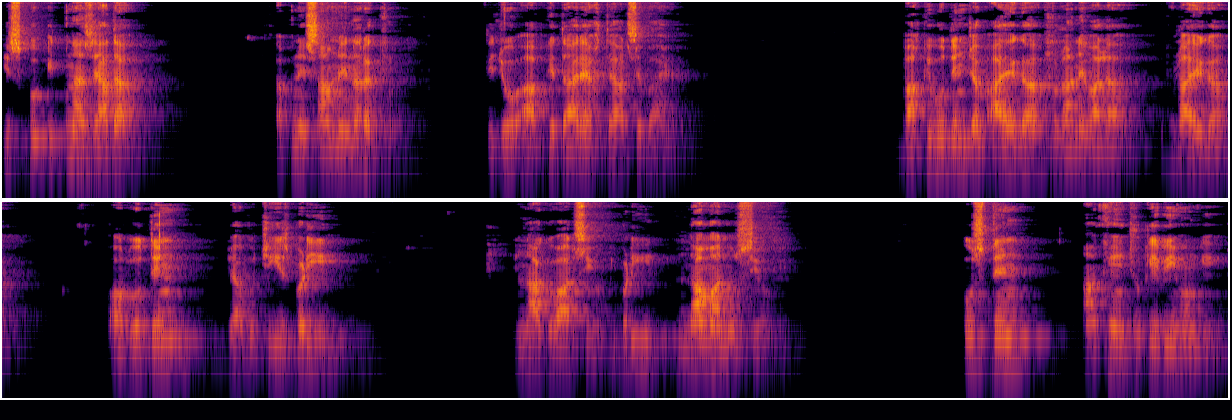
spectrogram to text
اس کو اتنا زیادہ اپنے سامنے نہ رکھیں کہ جو آپ کے دائرۂ اختیار سے باہر باقی وہ دن جب آئے گا، بلانے والا بلائے گا اور وہ دن یا وہ چیز بڑی ناگوار سی ہوگی، بڑی نامانوس سی ہوگی۔ اس دن آنکھیں جھکی بھی ہوں گی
